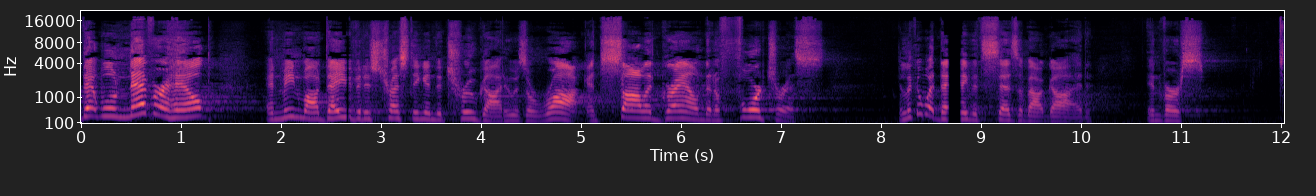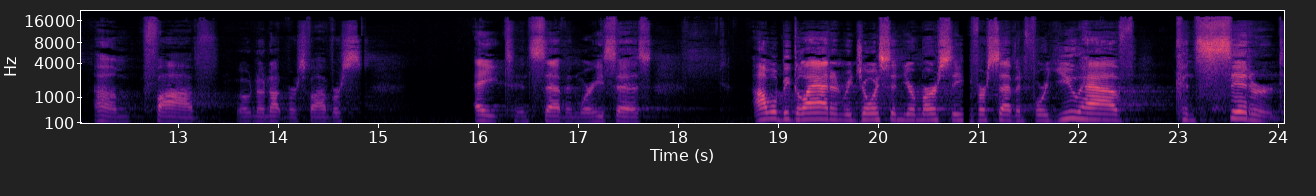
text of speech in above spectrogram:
that will never help and meanwhile, David is trusting in the true God who is a rock and solid ground and a fortress. And look at what David says about God in verse um, 5. Oh, no, not verse 5, verse 8 and 7, where he says, I will be glad and rejoice in your mercy. Verse 7, for you have considered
